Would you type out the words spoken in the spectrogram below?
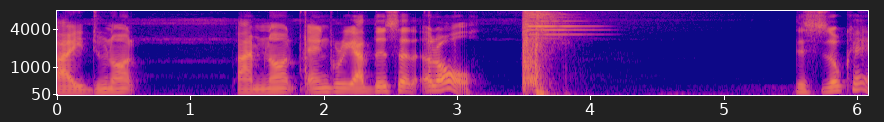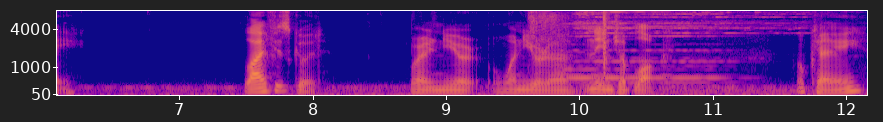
I do not... I'm not angry at this at, at all. This is okay. Life is good when you're when you're a ninja block. Okay.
